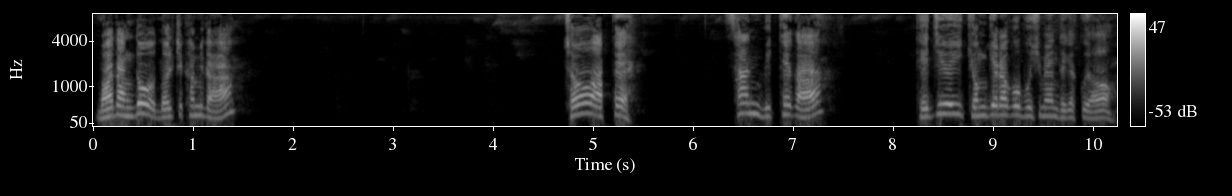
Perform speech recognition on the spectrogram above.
마당도 널찍합니다. 저 앞에 산 밑에가 대지의 경계라고 보시면 되겠고요.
